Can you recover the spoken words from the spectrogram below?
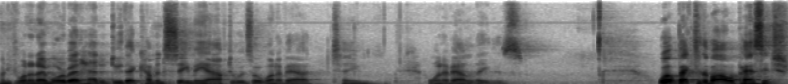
And if you want to know more about how to do that, come and see me afterwards or one of our team, one of our leaders. Well, back to the Bible passage.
